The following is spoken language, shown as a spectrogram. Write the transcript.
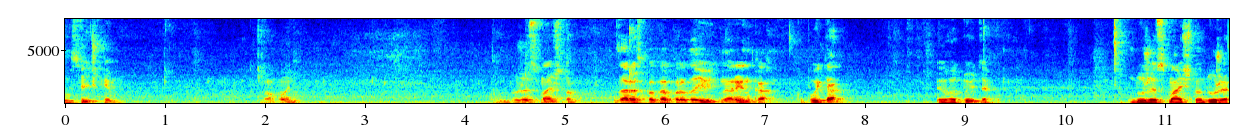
Лисички. Огонь. Дуже смачно. Зараз поки продають на ринках, купуйте і готуйте. Дуже смачно, дуже.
